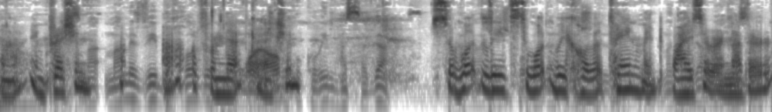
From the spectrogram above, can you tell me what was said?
uh, impression uh, from that connection. So what leads to what we call attainment? Why is there another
